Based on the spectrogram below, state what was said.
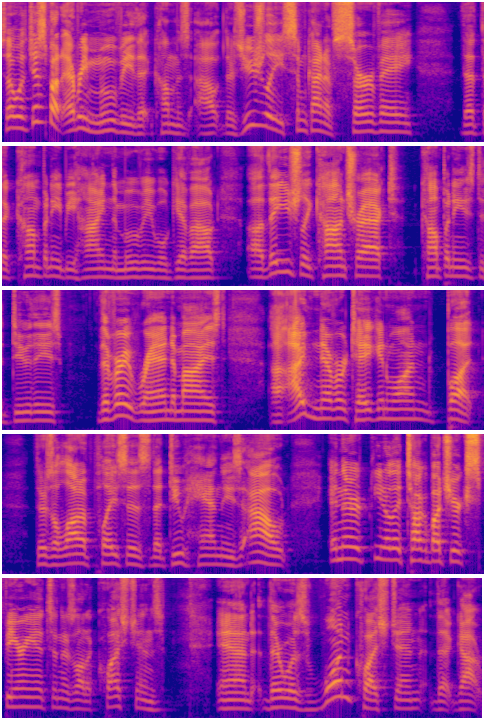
So, with just about every movie that comes out, there's usually some kind of survey that the company behind the movie will give out. Uh, they usually contract companies to do these, they're very randomized. Uh, I've never taken one, but there's a lot of places that do hand these out. And they're, you know, they talk about your experience and there's a lot of questions. And there was one question that got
